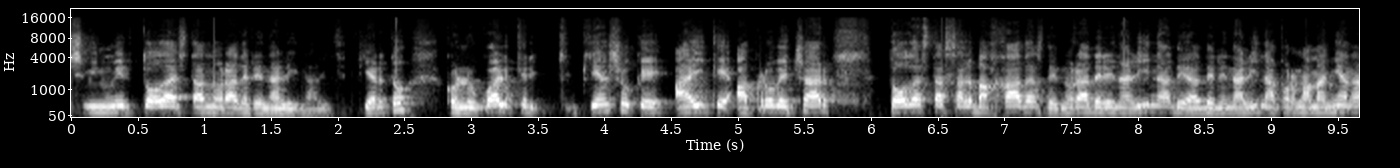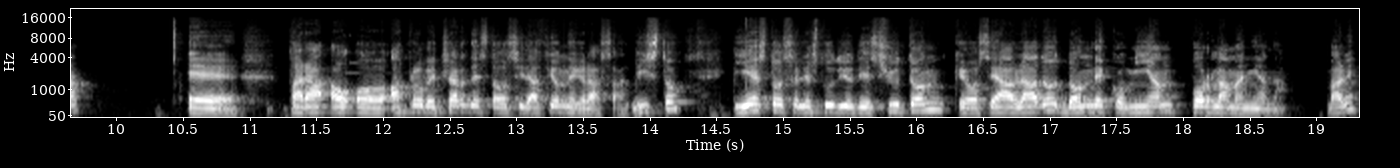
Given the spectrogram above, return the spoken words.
disminuir toda esta noradrenalina, ¿cierto? Con lo cual pienso que hay que aprovechar todas estas salvajadas de noradrenalina, de adrenalina por la mañana, eh, para aprovechar de esta oxidación de grasa. ¿Listo? Y esto es el estudio de Sutton que os he hablado, donde comían por la mañana. ¿Vale?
